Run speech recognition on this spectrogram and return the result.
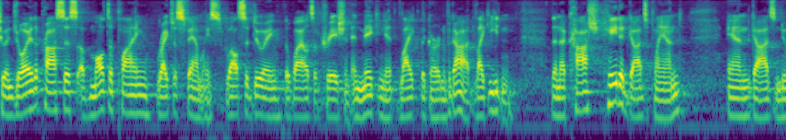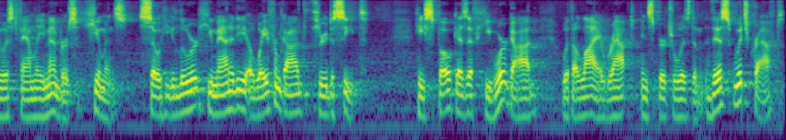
to enjoy the process of multiplying righteous families while subduing the wilds of creation and making it like the Garden of God, like Eden. The Nakash hated God's plan and God's newest family members, humans. So he lured humanity away from God through deceit. He spoke as if he were God with a lie wrapped in spiritual wisdom. This witchcraft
